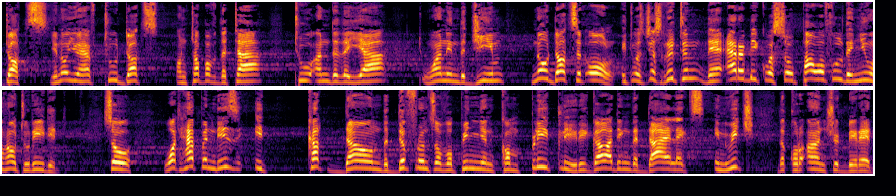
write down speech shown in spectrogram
dots. You know, you have two dots on top of the ta, two under the ya, one in the jim. No dots at all. It was just written. Their Arabic was so powerful, they knew how to read it. So, what happened is, it cut down the difference of opinion completely regarding the dialects in which the Quran should be read.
